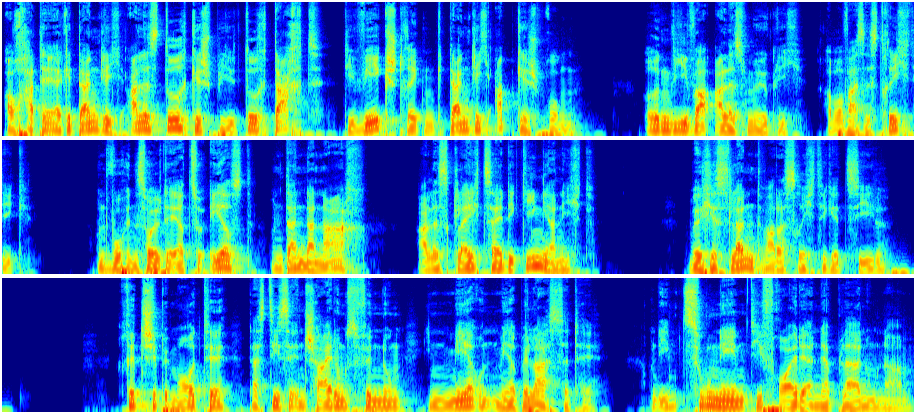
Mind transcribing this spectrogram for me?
Auch hatte er gedanklich alles durchgespielt, durchdacht, die Wegstrecken gedanklich abgesprungen. Irgendwie war alles möglich. Aber was ist richtig? Und wohin sollte er zuerst und dann danach? Alles gleichzeitig ging ja nicht. Welches Land war das richtige Ziel? Ritchie bemerkte, dass diese Entscheidungsfindung ihn mehr und mehr belastete und ihm zunehmend die Freude an der Planung nahm.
